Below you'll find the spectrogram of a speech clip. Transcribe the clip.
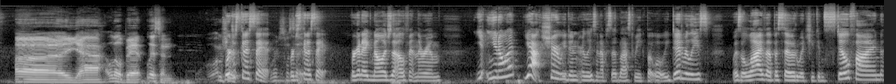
uh yeah, a little bit. Listen, I'm sure We're just gonna say it. We're We're just just, gonna say gonna say it. We're gonna acknowledge the elephant in the room. Y- you know what? Yeah, sure, we didn't release an episode last week, but what we did release was a live episode, which you can still find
